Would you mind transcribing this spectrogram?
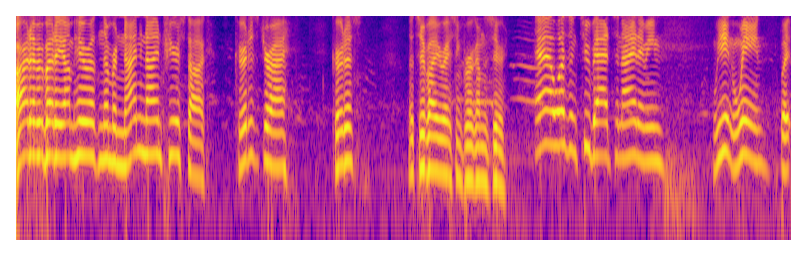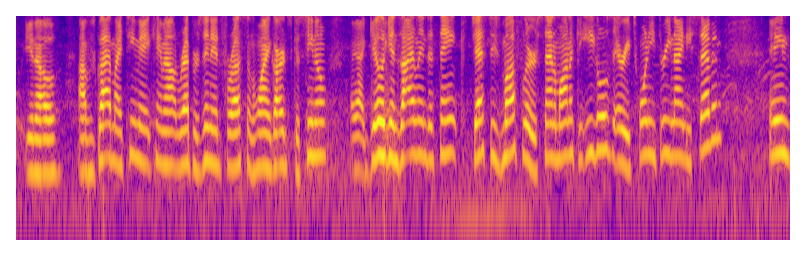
All right, everybody, I'm here with number 99 Pure Stock, Curtis Drye. Curtis, let's hear about your racing program this year. Yeah, it wasn't too bad tonight. I mean, we didn't win, but you know, I was glad my teammate came out and represented for us in the Hawaiian Gardens Casino. I got Gilligan's Island to thank, Jesse's Mufflers, Santa Monica Eagles, Aerie 2397. I mean,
